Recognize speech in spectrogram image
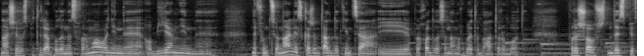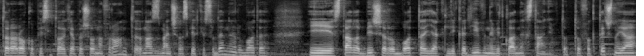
Наші госпіталя були не сформовані, не об'ємні, не, не функціональні, скажімо так, до кінця, і приходилося нам робити багато роботи. Пройшов десь півтора року після того, як я прийшов на фронт, у нас зменшилась кількість судинної роботи і стала більше робота як лікарів невідкладних станів. Тобто, фактично, я,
